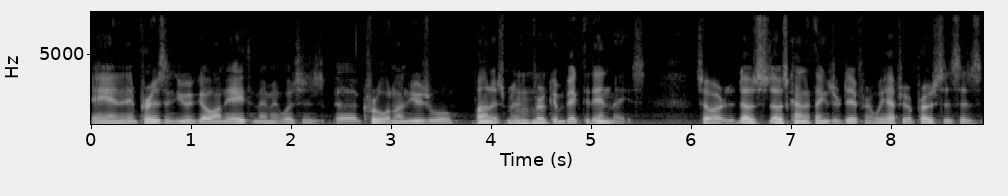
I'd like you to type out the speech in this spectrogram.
And in prison, you would go on the Eighth Amendment, which is uh, cruel and unusual punishment for mm-hmm. convicted inmates. So our, those those kind of things are different. We have to approach this as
